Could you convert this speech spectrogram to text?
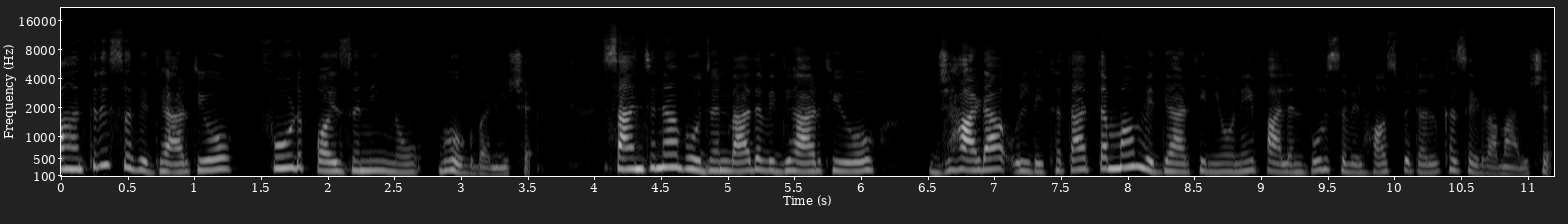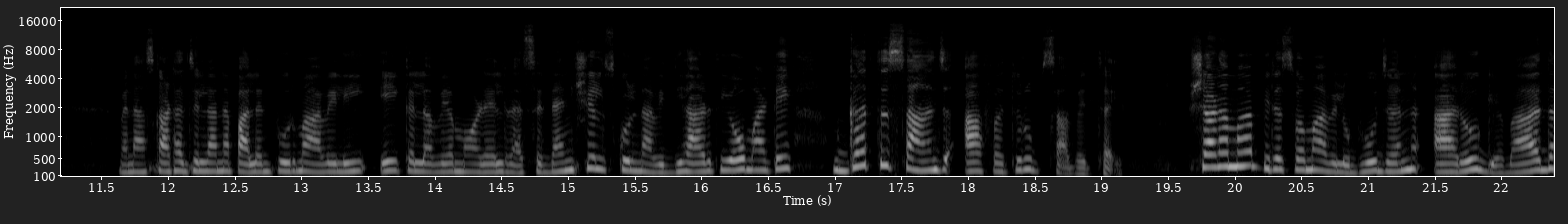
પાંત્રીસ વિદ્યાર્થીઓ ફૂડ પોઈઝનિંગનો ભોગ બની છે. સાંજના ભોજન બાદ વિદ્યાર્થીઓ ઝાડા ઉલટી થતા તમામ વિદ્યાર્થીનીઓને પાલનપુર સિવિલ હોસ્પિટલ ખસેડવામાં આવી છે. બનાસકાંઠા જિલ્લાના પાલનપુરમાં આવેલી એકલવ્ય મોડેલ રેસિડેન્શિયલ સ્કૂલના વિદ્યાર્થીઓ માટે ગત સાંજ આફતરૂપ સાબિત થઈ. શાળામાં પીરસવામાં આવેલું ભોજન આરોગ્ય બાદ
